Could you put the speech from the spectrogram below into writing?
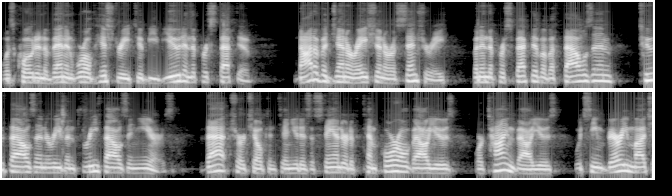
was, quote, an event in world history to be viewed in the perspective not of a generation or a century, but in the perspective of a thousand 2,000 or even 3,000 years. That, Churchill continued, is a standard of temporal values or time values which seem very much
